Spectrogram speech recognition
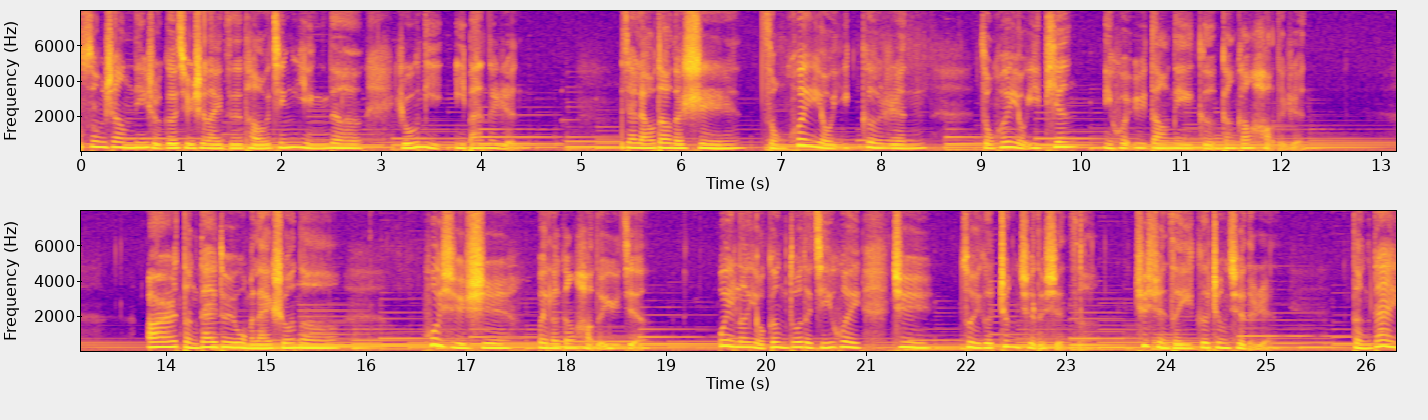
送上那首歌曲是来自陶晶莹的《如你一般的人》。大家聊到的是，总会有一个人，总会有一天你会遇到那个刚刚好的人。而等待对于我们来说呢，或许是为了更好的遇见，为了有更多的机会去做一个正确的选择，去选择一个正确的人。等待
